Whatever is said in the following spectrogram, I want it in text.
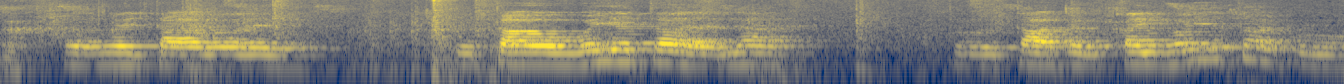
Haramai tāua e. Ko tāua waiata nā, ko tātou kaiwaiata ko.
